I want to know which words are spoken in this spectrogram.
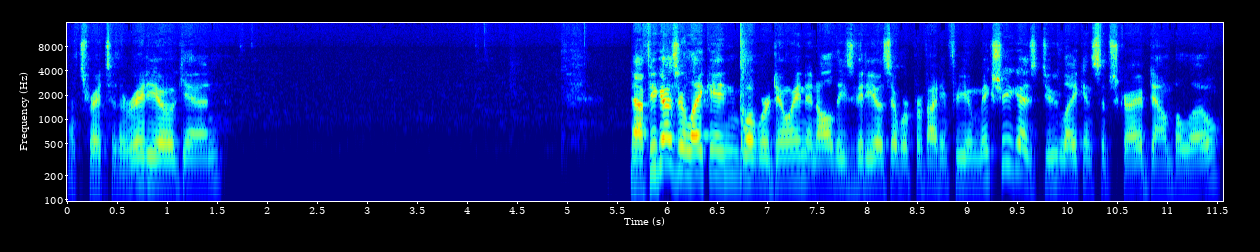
Let's write to the radio again. Now, if you guys are liking what we're doing and all these videos that we're providing for you, make sure you guys do like and subscribe down below.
